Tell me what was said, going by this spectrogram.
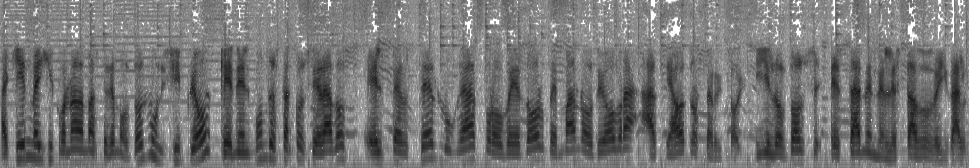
Aquí en México nada más tenemos dos municipios que en el mundo están considerados el tercer lugar proveedor de mano de obra hacia otros territorios y los dos están en el estado de Hidalgo.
